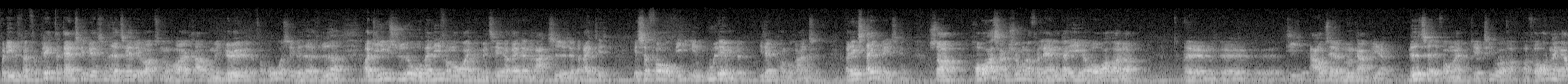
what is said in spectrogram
fordi hvis man forpligter danske virksomheder til at leve op til nogle høje krav på miljø eller forbrugersikkerhed osv., og de ikke i Sydeuropa lige formår at implementere reglerne rettidigt eller rigtigt, ja, så får vi en ulempe i den konkurrence. Og det er ekstremt væsentligt. Så hårdere sanktioner for lande, der ikke overholder øhm, øh, øh, de aftaler, nu engang bliver vedtaget i form af direktiver og, og forordninger,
